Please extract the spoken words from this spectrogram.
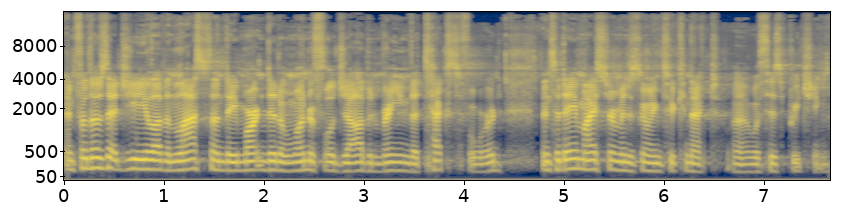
And for those at G11 last Sunday, Martin did a wonderful job in bringing the text forward. And today, my sermon is going to connect uh, with his preaching.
